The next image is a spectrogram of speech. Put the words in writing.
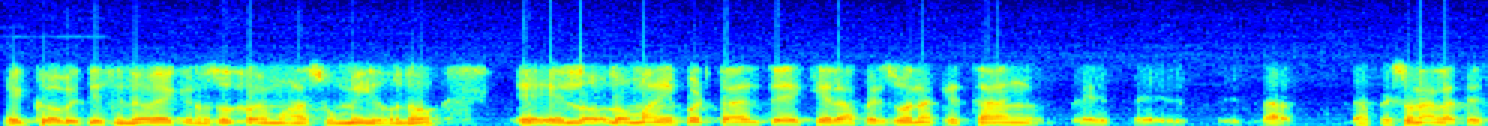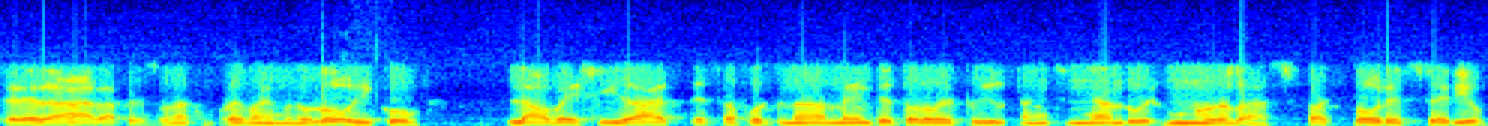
el COVID-19 que nosotros hemos asumido, ¿no? Eh, lo, más importante es que las personas que están, las personas de la tercera edad, las personas con problemas inmunológicos, la obesidad, desafortunadamente, todos los estudios están enseñando, es uno de los factores serios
